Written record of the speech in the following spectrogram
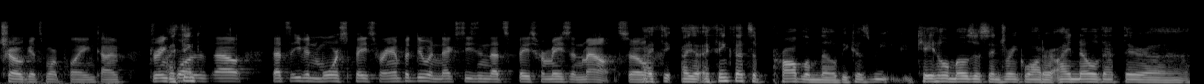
Cho gets more playing time, Drinkwater's out. That's even more space for Ampadu, and next season that's space for Mason Mount. So I think I, I think that's a problem though because we Cahill, Moses, and Drinkwater. I know that they're uh,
